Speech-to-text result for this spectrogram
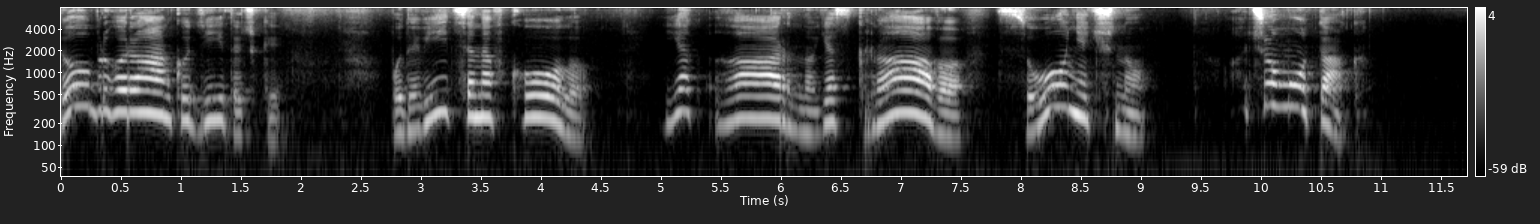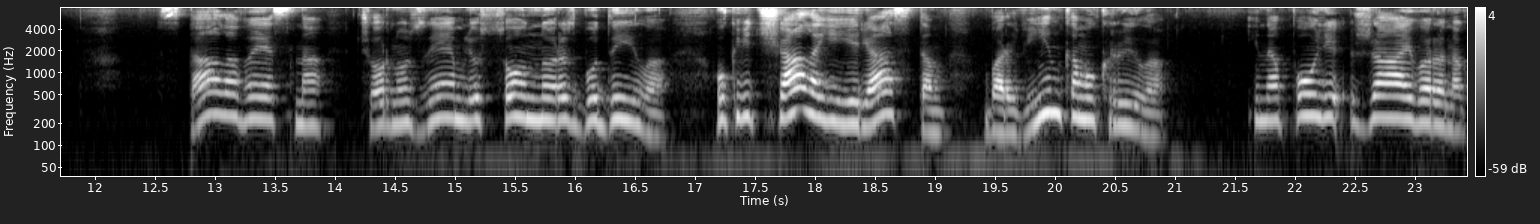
Доброго ранку, діточки. Подивіться навколо, як гарно, яскраво, сонячно. А чому так? Стала весна, чорну землю сонно розбудила, уквітчала її рястом, барвінкам укрила. І на полі жайворонок,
